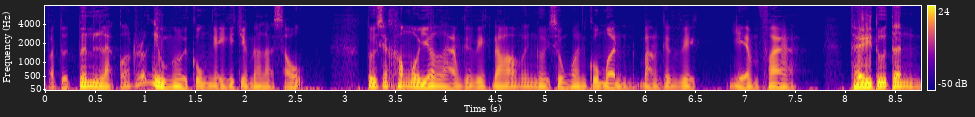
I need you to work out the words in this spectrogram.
và tôi tin là có rất nhiều người cũng nghĩ cái chuyện đó là xấu. Tôi sẽ không bao giờ làm cái việc đó với người xung quanh của mình bằng cái việc dèm pha thì tôi tin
